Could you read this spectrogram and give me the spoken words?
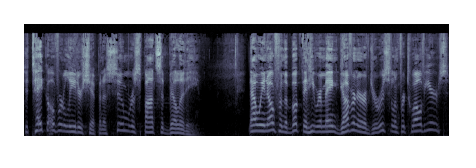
to take over leadership and assume responsibility. Now, we know from the book that he remained governor of Jerusalem for 12 years.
